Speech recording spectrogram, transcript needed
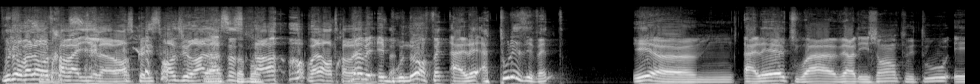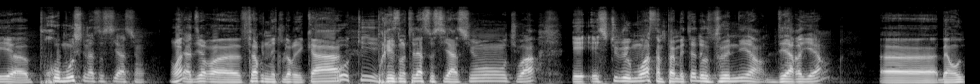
Bruno, on va le retravailler là, parce que l'histoire du rat là, ce sera, on va la retravailler. Non, mais et Bruno, en fait, allait à tous les events et euh, allait, tu vois, vers les gens, tout et tout, et euh, promotion l'association. Ouais. C'est-à-dire euh, faire une éclorica, Ok. présenter l'association, tu vois. Et, et si tu veux, moi, ça me permettait de venir derrière, euh, ben,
